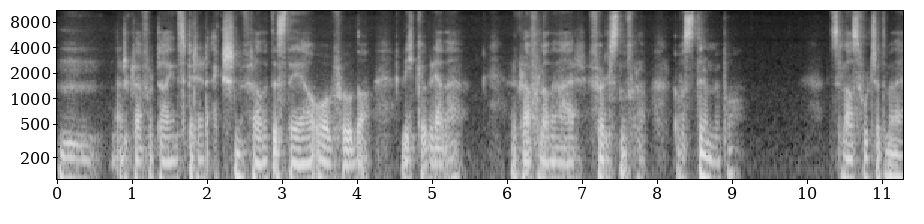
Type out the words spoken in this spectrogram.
Mm. Er du klar for å ta inspirert action fra dette stedet av overflod og lykke og glede? Er du klar for å la denne følelsen for å, å strømme på? Så la oss fortsette med det.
